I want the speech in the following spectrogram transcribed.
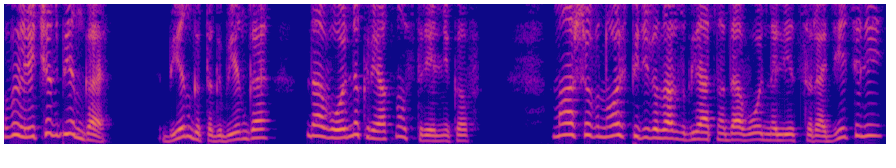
вылечит Бинго!» «Бинго так Бинго!» — довольно крякнул Стрельников. Маша вновь перевела взгляд на довольно лица родителей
